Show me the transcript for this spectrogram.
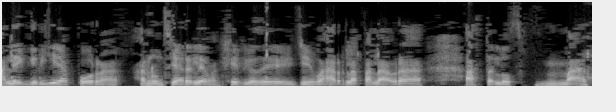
alegría por anunciar el Evangelio, de llevar la palabra hasta los más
